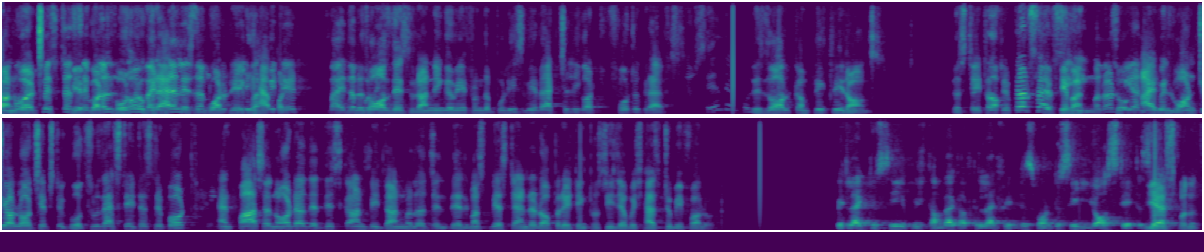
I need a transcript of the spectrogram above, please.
onwards, Mr. we have got Sibal, no photographs as to vandalism what really happened. by the There's all this running away from the police. We have actually got photographs. You say they're This is all completely wrong. The status report Doctors are is given. saying, Malad, So we are- I will want your lordships to go through that status report and pass an order that this can't be done, Malad, and there must be a standard operating procedure which has to be followed. We'd like to see, we'll come back after lunch, we just want to see your status. Yes, Malad.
